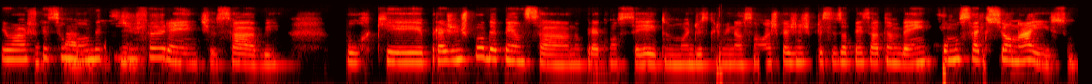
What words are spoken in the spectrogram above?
Eu acho que são âmbitos diferentes, sabe? Porque para a gente poder pensar no preconceito, numa discriminação, acho que a gente precisa pensar também como seccionar isso.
